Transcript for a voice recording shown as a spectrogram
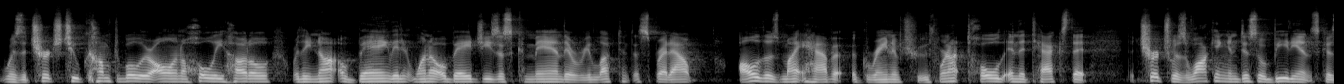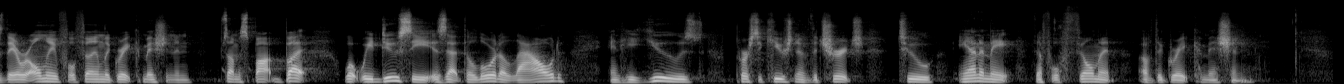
was the church too comfortable? We were all in a holy huddle. Were they not obeying? They didn't want to obey Jesus' command. They were reluctant to spread out. All of those might have a, a grain of truth. We're not told in the text that the church was walking in disobedience because they were only fulfilling the Great Commission in some spot. But what we do see is that the Lord allowed and He used persecution of the church to animate the fulfillment of the Great Commission.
